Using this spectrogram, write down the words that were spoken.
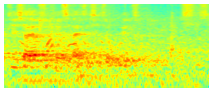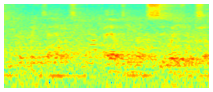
那接下来要出的是男子新手五点七米，百七十一公分以下量级，该量级有四位选手：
